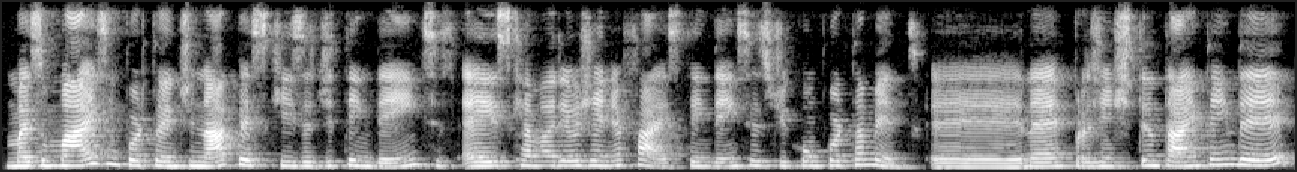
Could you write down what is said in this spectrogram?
Mas o mais importante na pesquisa de tendências é isso que a Maria Eugênia faz, tendências de comportamento, é, né? Para a gente tentar entender.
